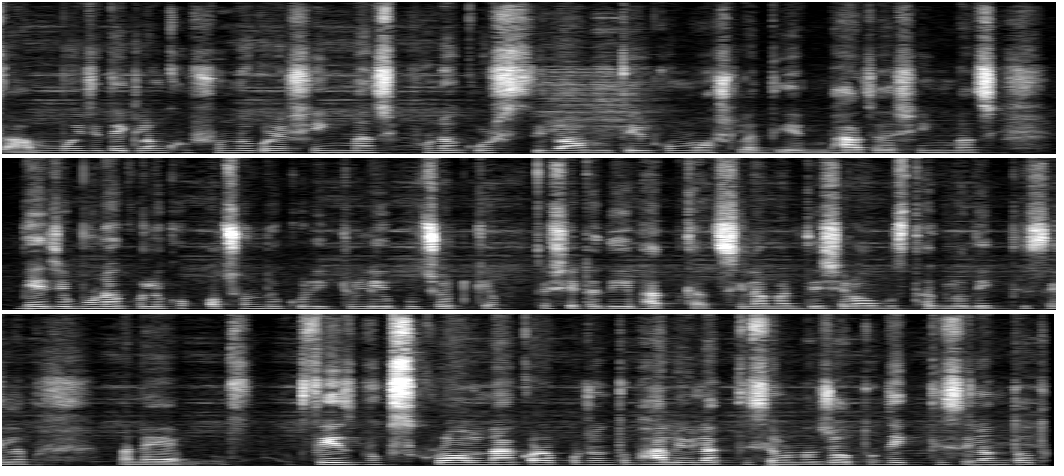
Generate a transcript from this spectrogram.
তো আম্মু ওই যে দেখলাম খুব সুন্দর করে শিং মাছ ভুনা করছিল, আমি তো এরকম মশলা দিয়ে ভাজা শিং মাছ ভেজে ভুনা করলে খুব পছন্দ করি একটু লেবু চটকে। তো সেটা দিয়ে ভাত খাচ্ছিলাম আর দেশের অবস্থাগুলো দেখতেছিলাম। মানে ফেসবুক স্ক্রল না করা পর্যন্ত ভালোই লাগতেছিল না। যত দেখতেছিলাম, তত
